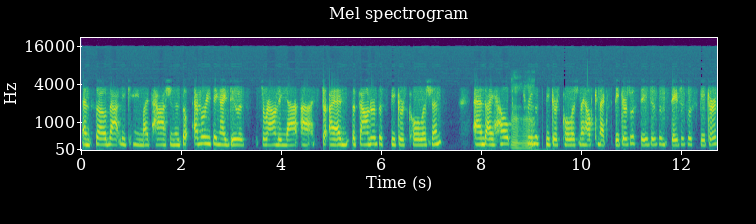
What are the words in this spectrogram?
And so that became my passion. And so everything I do is surrounding that. Uh, I am the founder of the Speakers Coalition, and I help mm-hmm. through the Speakers Coalition. I help connect speakers with stages and stages with speakers.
